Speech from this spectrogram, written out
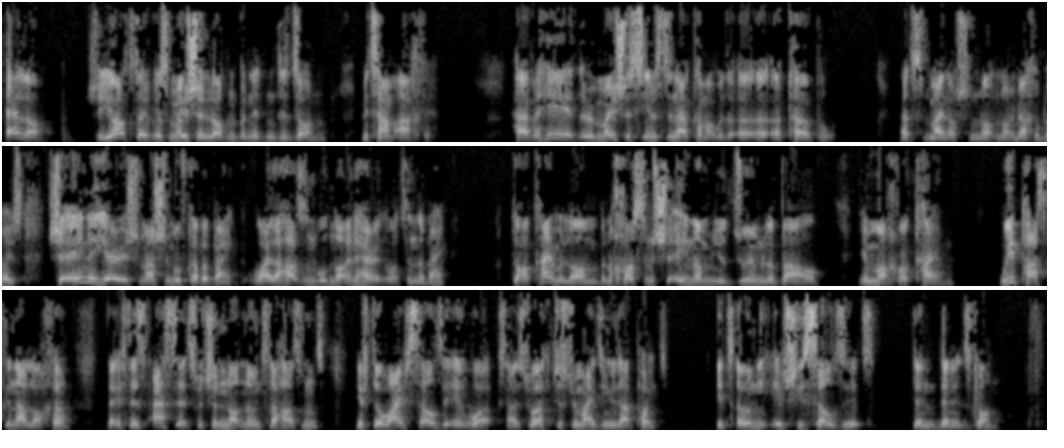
Ella, she Moshe Zon. Mitam Ache. However, here the Moshe seems to now come up with a, a, a curveball. That's Milosh, not not Yaakov Blois. She'ena yerish mashemufka bank. Why the husband will not inherit what's in the bank. We pass in alocha that if there's assets which are not known to the husband, if the wife sells it, it works. Now it's worth just reminding you that point. It's only if she sells it, then then it's gone.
